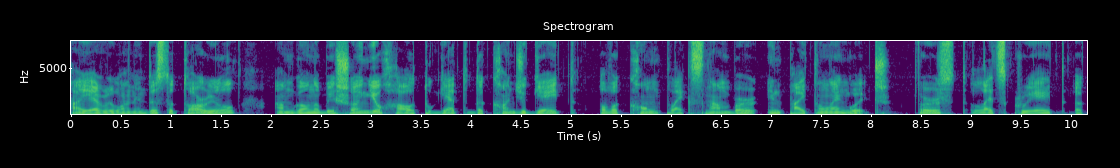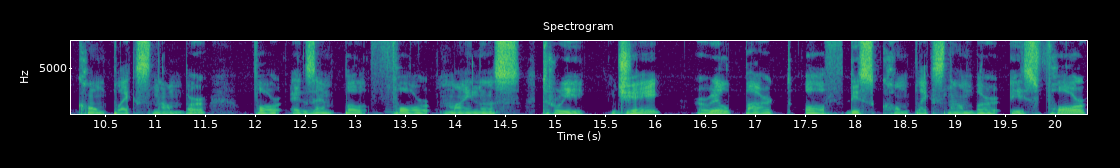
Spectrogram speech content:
Hi everyone, in this tutorial I'm gonna be showing you how to get the conjugate of a complex number in Python language. First, let's create a complex number, for example 4 minus 3j. Real part of this complex number is 4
